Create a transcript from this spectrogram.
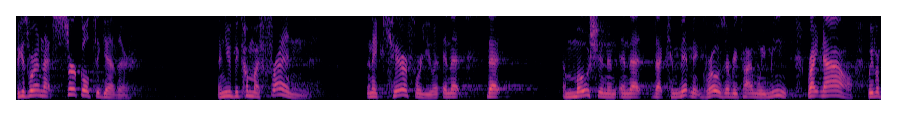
Because we're in that circle together. And you've become my friend. And I care for you. And that that emotion and, and that, that commitment grows every time we meet. Right now, we have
